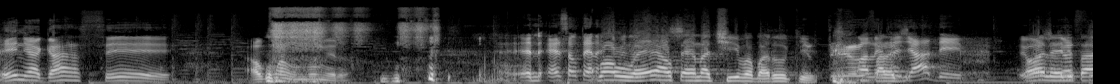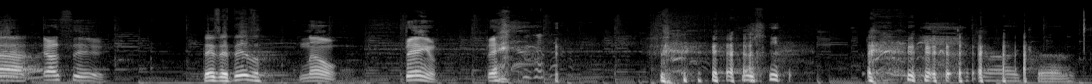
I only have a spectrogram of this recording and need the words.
NHC. Algum número. Essa alternativa Qual é a alternativa, Baruque? Fala letra de- de A a D. Eu Olha, é ele a tá- C. É a C. Tem certeza? Não. Tenho. Tenho.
